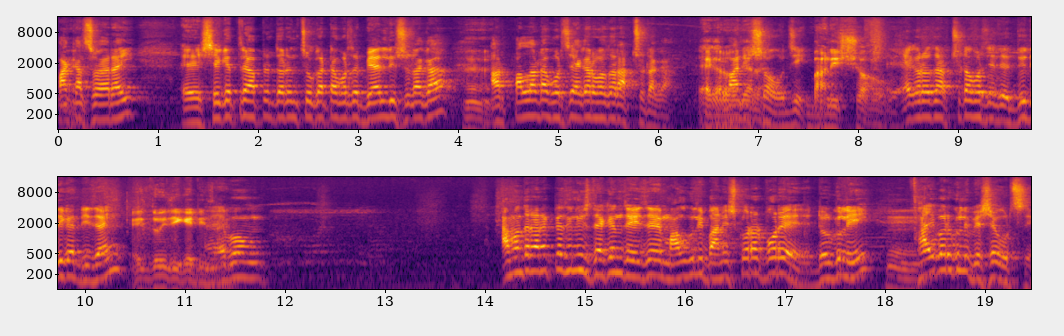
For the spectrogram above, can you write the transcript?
পাকা ছয়ারাই সেক্ষেত্রে আপনার ধরেন চৌকাটটা পড়ছে বিয়াল্লিশশো টাকা হ্যাঁ। আর পাল্লাটা পড়ছে এগারো হাজার আটশো টাকা। এগারো সহ জি। বানিশ সহ। এগারো হাজার আটশো টাকা পড়ছে দুই দিকের ডিজাইন। এই দুই দিকে ডিজাইন। এবং আমাদের আরেকটা জিনিস দেখেন যে এই যে মালগুলি বানিশ করার পরে ডোরগুলি। ফাইবারগুলি উঠছে।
